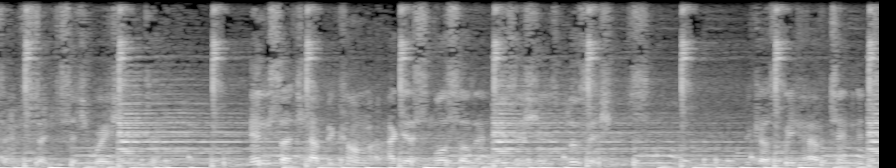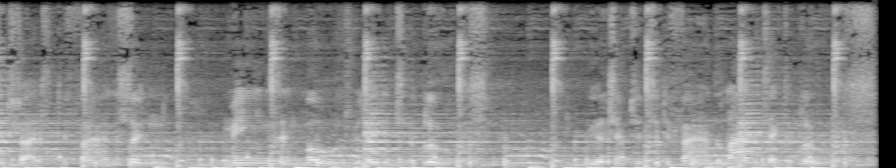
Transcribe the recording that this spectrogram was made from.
situations and situations and, and such have become, I guess, more so than musicians, bluesicians. Because we have tended to try to define certain means and modes related to the blues. We attempted to define the lie detector blues.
